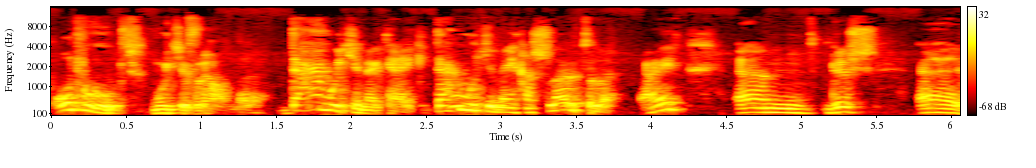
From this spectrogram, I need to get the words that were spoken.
oproept, moet je veranderen. Daar moet je naar kijken, daar moet je mee gaan sleutelen. Um, dus uh,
